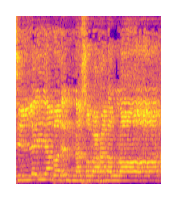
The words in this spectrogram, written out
চিল্লাইয়া বলেন না সুবহানাল্লাহ।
